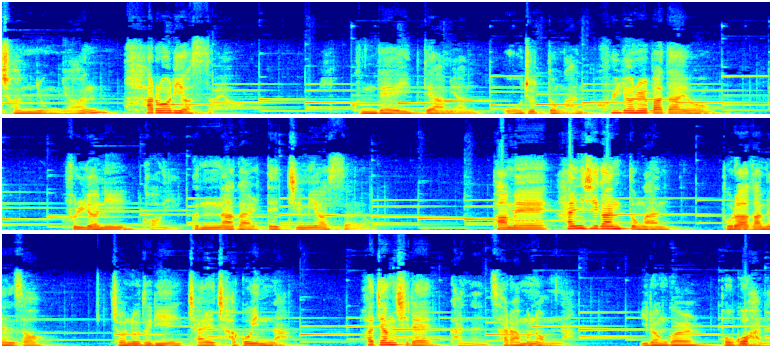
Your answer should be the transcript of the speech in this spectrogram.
2006년 8월이었어요. 군대에 입대하면 5주 동안 훈련을 받아요. 훈련이 거의 끝나갈 때쯤이었어요. 밤에 1시간 동안 돌아가면서 전우들이 잘 자고 있나, 화장실에 가는 사람은 없나, 이런 걸 보고하는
